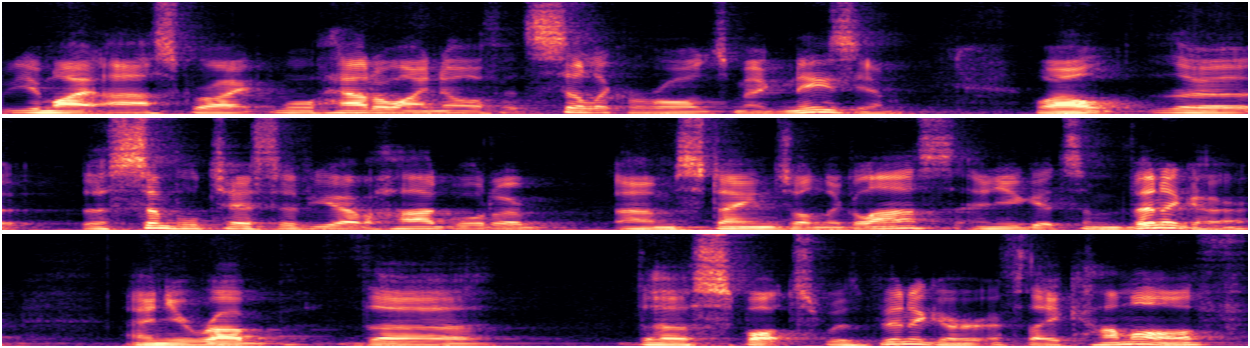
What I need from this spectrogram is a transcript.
you might ask, right, well, how do I know if it's silica or it's magnesium? Well, the, the simple test if you have hard water um, stains on the glass and you get some vinegar and you rub the the spots with vinegar, if they come off,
